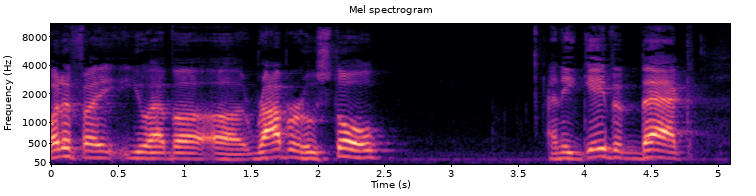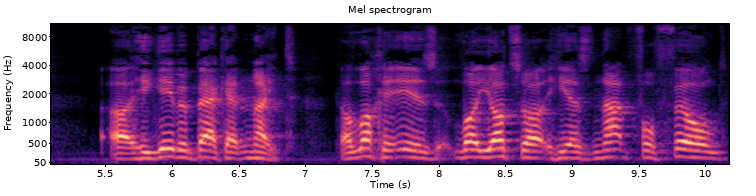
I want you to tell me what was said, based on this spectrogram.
What if a, you have a, a, robber who stole and he gave it back? Uh, he gave it back at night. The halacha is la yatsa. He has not fulfilled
